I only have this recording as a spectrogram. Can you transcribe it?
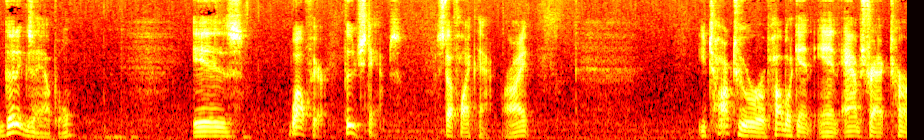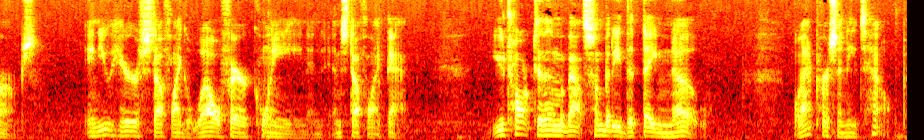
good example is welfare, food stamps, stuff like that, right? You talk to a Republican in abstract terms, and you hear stuff like welfare queen and, and stuff like that. You talk to them about somebody that they know. Well, that person needs help.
